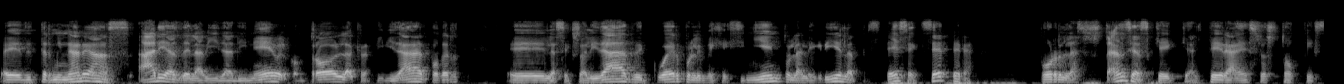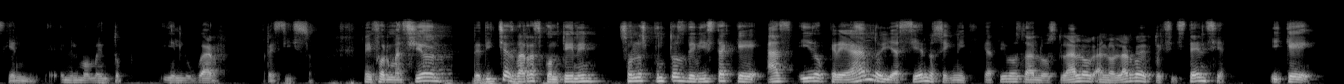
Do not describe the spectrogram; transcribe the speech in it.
eh, determinadas áreas de la vida, dinero, el control, la creatividad, poder, eh, la sexualidad, el cuerpo, el envejecimiento, la alegría, la tristeza, etcétera, por las sustancias que, que altera esos toques en el momento y el lugar preciso. La información de dichas barras contienen son los puntos de vista que has ido creando y haciendo significativos a, lo largo de tu existencia y que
